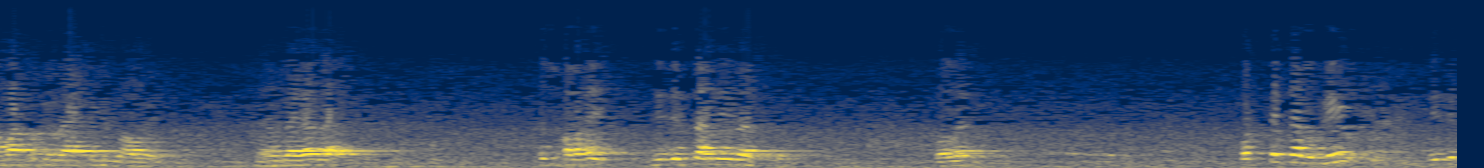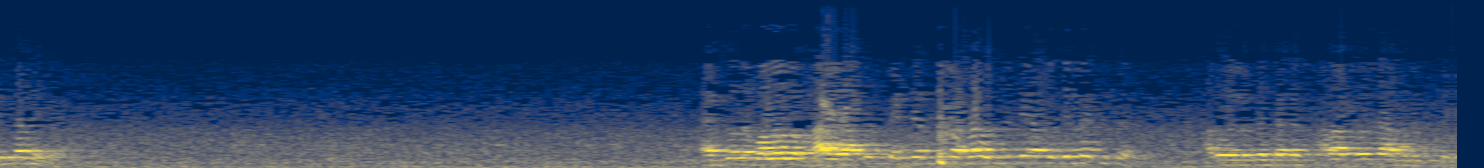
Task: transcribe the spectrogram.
আমার তো কেউ একটা কিছু হবে। দেখা যায়। সবাই নিজেরটা নিয়ে ব্যস্ত। বলেন। প্রত্যেকটা রোগী নিয়ে একজনে বলা হলো ভাই, আপনি পেটের কথা উঠতে এত দিন লাগতেছেন আর ওই লোকের দেখা সারা শরীরে আগুনে পুড়ে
